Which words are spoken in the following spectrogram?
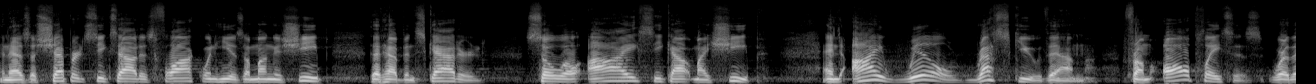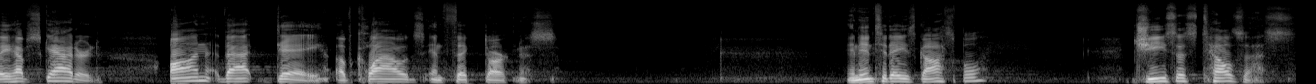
And as a shepherd seeks out his flock when he is among his sheep that have been scattered, so will I seek out my sheep and I will rescue them from all places where they have scattered on that day of clouds and thick darkness. And in today's gospel, Jesus tells us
